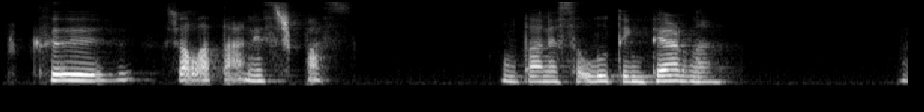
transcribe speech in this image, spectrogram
porque já lá está nesse espaço, não está nessa luta interna. É?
